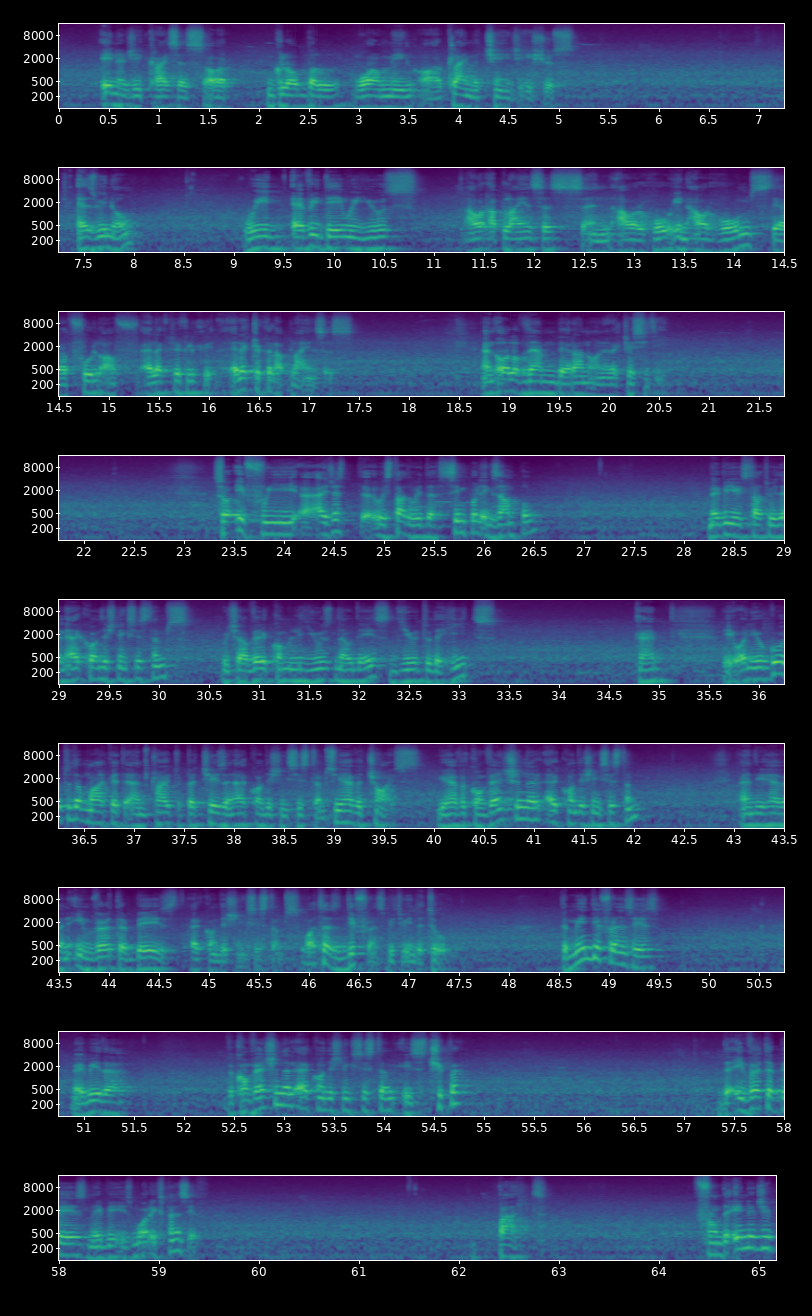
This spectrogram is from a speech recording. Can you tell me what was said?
energy crisis or global warming or climate change issues. As we know, we, every day we use our appliances and our in our homes, they are full of electrical, electrical appliances. And all of them, they run on electricity. So if we, I just, we start with a simple example. Maybe you start with an air conditioning systems, which are very commonly used nowadays due to the heat. Okay, when you go to the market and try to purchase an air conditioning system, so you have a choice. You have a conventional air conditioning system, and you have an inverter-based air conditioning systems. What is the difference between the two? The main difference is maybe the, the conventional air conditioning system is cheaper. The inverter base maybe is more expensive. But from the energy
